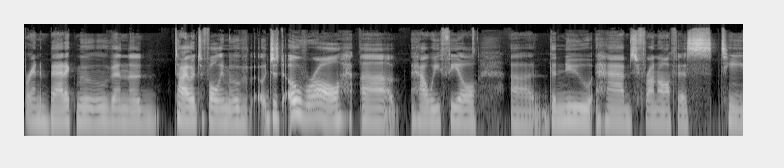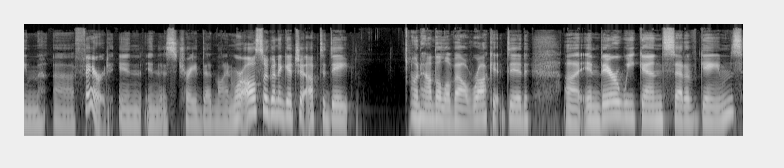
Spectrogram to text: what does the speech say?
Brandon Baddock move and the Tyler Toffoli move, just overall uh, how we feel uh, the new Habs front office team uh, fared in in this trade deadline. We're also going to get you up to date on how the Laval Rocket did uh, in their weekend set of games.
